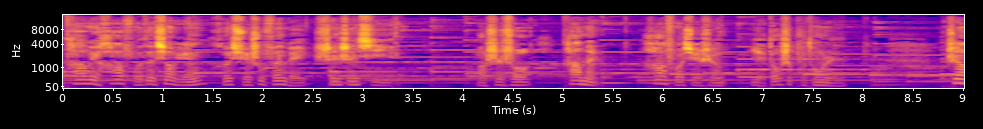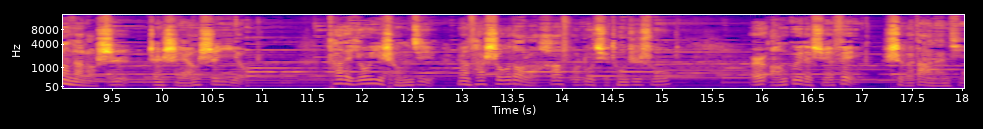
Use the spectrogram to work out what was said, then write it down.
他为哈佛的校园和学术氛围深深吸引。老师说，他们哈佛学生也都是普通人。这样的老师真是良师益友。他的优异成绩让他收到了哈佛录取通知书，而昂贵的学费是个大难题。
